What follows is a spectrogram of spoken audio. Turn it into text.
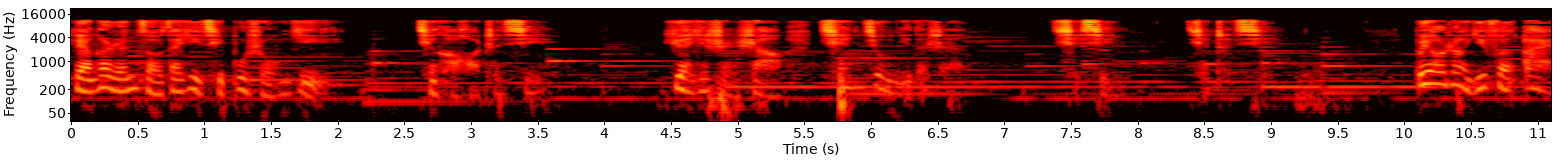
两个人走在一起不容易。请好好珍惜，愿意忍让迁就你的人，且行且珍惜。不要让一份爱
